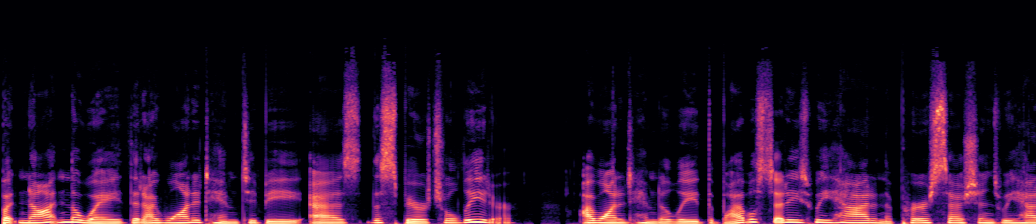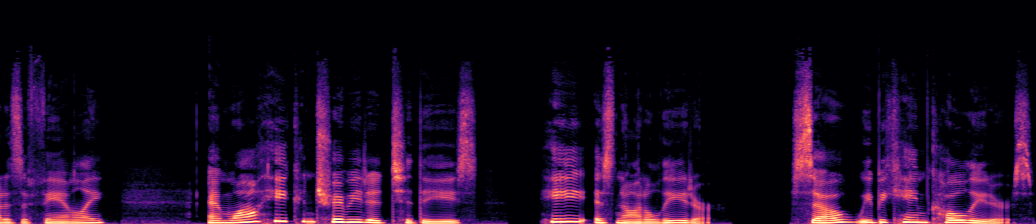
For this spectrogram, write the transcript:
but not in the way that I wanted him to be as the spiritual leader. I wanted him to lead the Bible studies we had and the prayer sessions we had as a family. And while he contributed to these, he is not a leader. So we became co leaders.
